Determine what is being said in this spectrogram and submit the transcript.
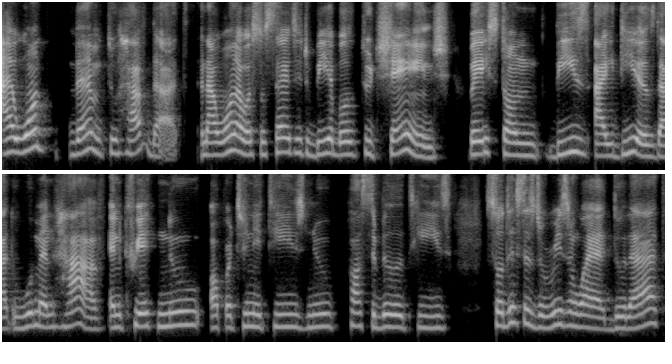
I want them to have that. And I want our society to be able to change based on these ideas that women have and create new opportunities, new possibilities. So, this is the reason why I do that.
